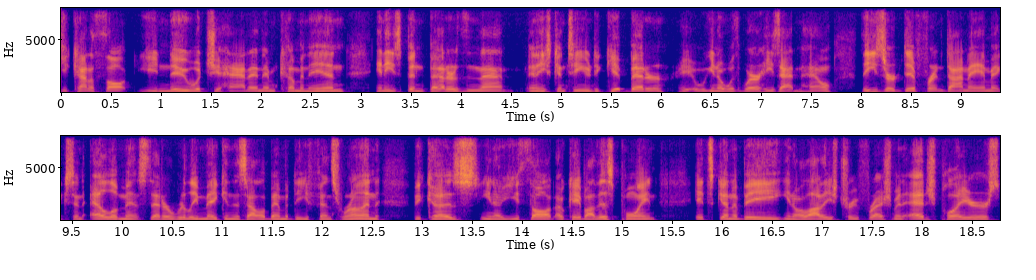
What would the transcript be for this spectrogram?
you kind of thought you knew what you had in him coming in, and he's been better than that, and he's continued to get better. You know, with where he's at now, these are different dynamics and elements that are really making this Alabama defense run. Because you know, you thought, okay, by this point, it's going to be, you know, a lot of these true freshman edge players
